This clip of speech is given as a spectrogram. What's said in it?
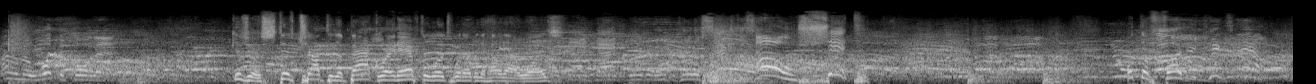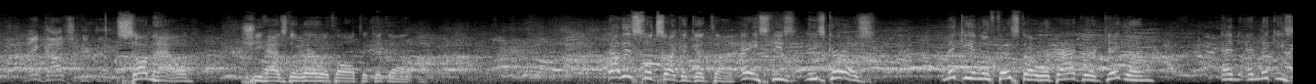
I don't know what to call that. Gives you a stiff chop to the back right afterwards, whatever the hell that was. Five back, Berger going for total sexy. Oh, shit! What the fuck? he kicks out. Thank God she kicked out. Somehow, she has the wherewithal to kick out. Now this looks like a good time. Ace, these these girls, Mickey and LuFisto were back there giggling, and and Mickey's.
